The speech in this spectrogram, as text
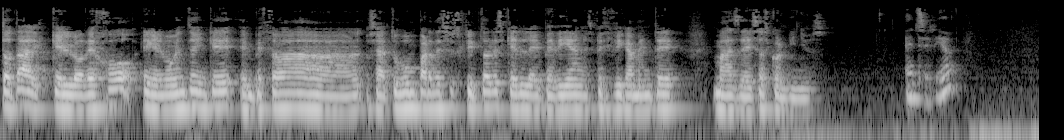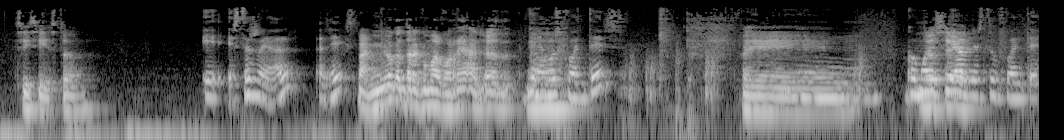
Total, que lo dejó en el momento en que empezó a... O sea, tuvo un par de suscriptores que le pedían específicamente más de esas con niños. ¿En serio? Sí, sí, esto... ¿E- ¿Esto es real, Alex? Para mí me lo contaron como algo real. no- ¿Tenemos fuentes? eh, Mm, ¿Cómo no es fiable es tu fuente?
